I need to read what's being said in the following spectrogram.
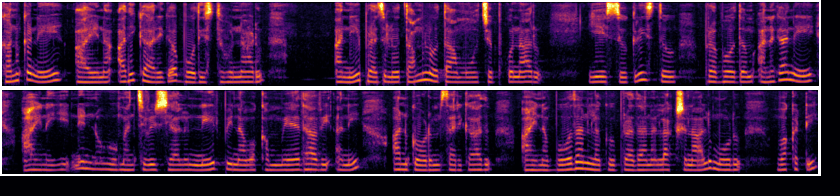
కనుకనే ఆయన అధికారిగా బోధిస్తూ ఉన్నాడు అని ప్రజలు తమలో తాము చెప్పుకున్నారు. యేసుక్రీస్తు ప్రబోధం అనగానే ఆయన ఎన్నెన్నో మంచి విషయాలు నేర్పిన ఒక మేధావి అని అనుకోవడం సరికాదు. ఆయన బోధనలకు ప్రధాన లక్షణాలు మూడు. ఒకటి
